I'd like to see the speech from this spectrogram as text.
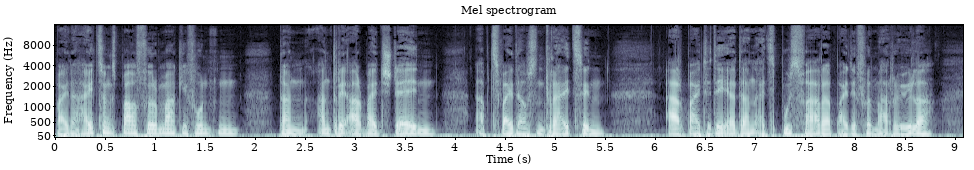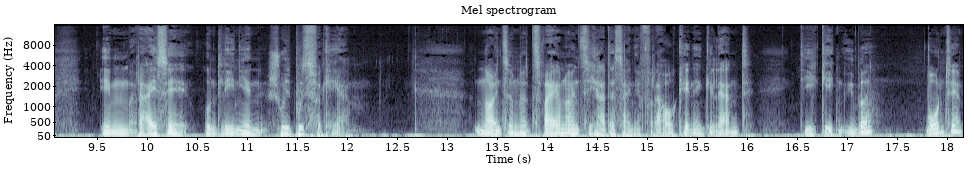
bei einer Heizungsbaufirma gefunden, dann andere Arbeitsstellen. Ab 2013 arbeitete er dann als Busfahrer bei der Firma Röhler im Reise- und Linien-Schulbusverkehr. 1992 hat er seine Frau kennengelernt, die gegenüber wohnte.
